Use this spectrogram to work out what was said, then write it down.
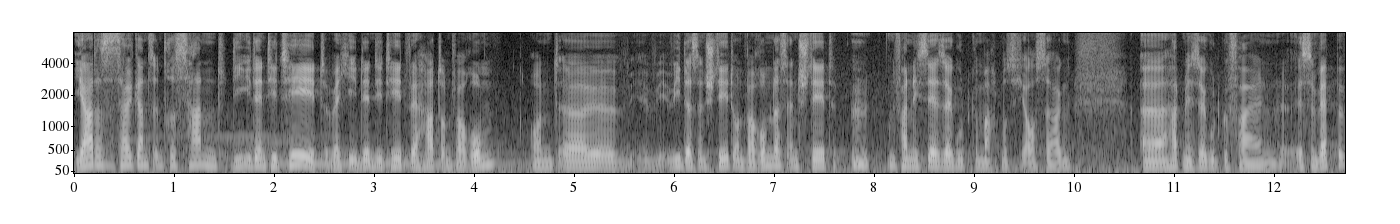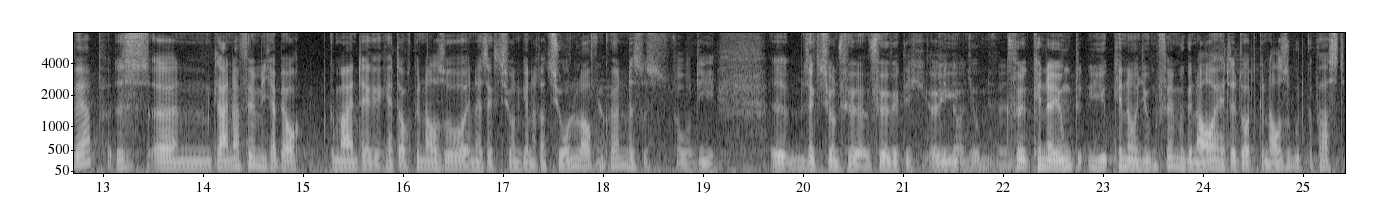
ja, das ist halt ganz interessant, die Identität, welche Identität wer hat und warum und äh, wie, wie, das entsteht und warum das entsteht, fand ich sehr, sehr gut gemacht, muss ich auch sagen. Äh, hat mir sehr gut gefallen. Ist ein Wettbewerb, ist äh, ein kleiner Film. Ich habe ja auch gemeint, der hätte auch genauso in der Sektion Generationen laufen ja. können. Das ist so die äh, Sektion für, für wirklich äh, Kinder- und Jugendfilme. Für Kinder, Jugend, Kinder- und Jugendfilme, genau, hätte dort genauso gut gepasst.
